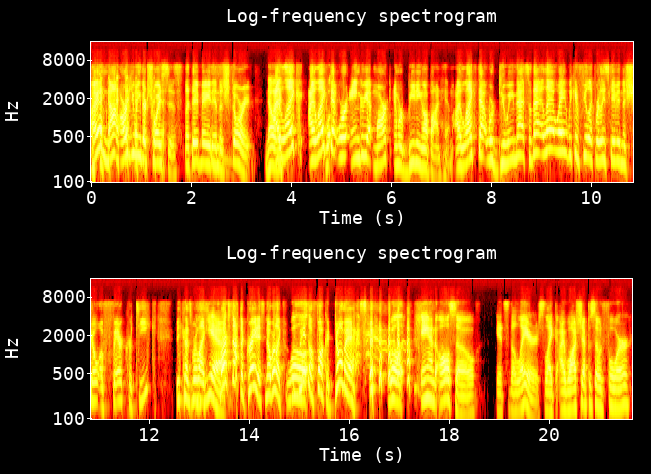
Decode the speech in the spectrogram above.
I am not arguing their choices that they made in the story. No, I like I like Well- that we're angry at Mark and we're beating up on him. I like that we're doing that so that that way we can feel like we're at least giving the show a fair critique because we're like, Yeah. Mark's not the greatest. No, we're like, well, he's a fucking dumbass. well, and also it's the layers. Like I watched episode four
